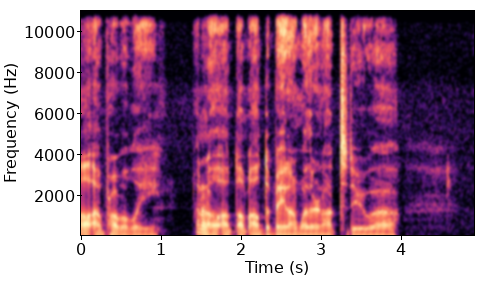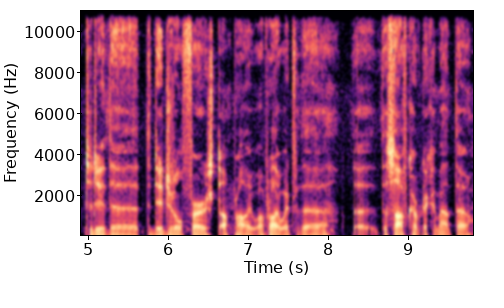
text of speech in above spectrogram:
I'll, I'll probably I don't know. I'll, I'll, I'll debate on whether or not to do uh, to do the, the digital first. I'll probably I'll probably wait for the, the, the soft cover to come out though.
